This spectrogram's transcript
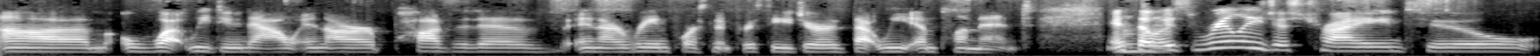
um, what we do now in our positive in our reinforcement procedures that we implement and mm-hmm. so it's really just trying to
